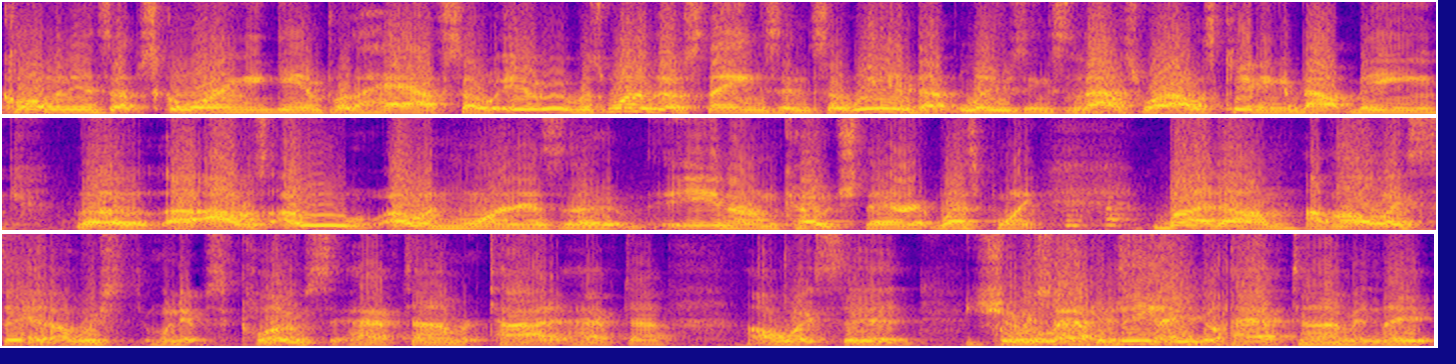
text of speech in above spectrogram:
Cullman ends up scoring again for the half. So it, it was one of those things, and so we end up losing. So that was where I was kidding about being the. Uh, I was 0, 0 and 1 as the interim coach there at West Point. But um, I've always said I wish when it was close at halftime or tied at halftime. I always said I should've wish I left could have then. stayed till halftime, and they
